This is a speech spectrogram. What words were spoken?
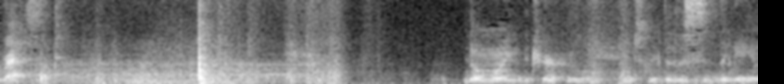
rest. Don't mind the chair anyway. It's because this is the game.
